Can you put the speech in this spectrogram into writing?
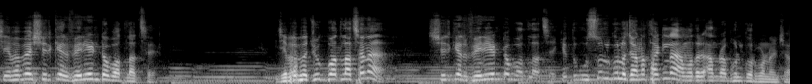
সেভাবে শির্কের ভেরিয়েন্টও বদলাচ্ছে। যেভাবে যুগ বদলাচ্ছে না শির্কের ভেরিয়েন্টও বদলাচ্ছে। কিন্তু উসুলগুলো জানা থাকলে আমাদের, আমরা ভুল করব না ইনশাল্লাহ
